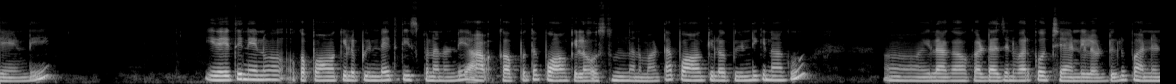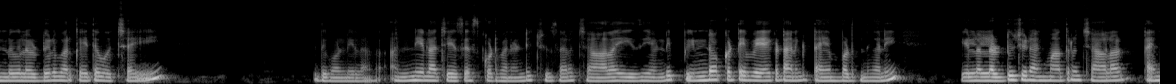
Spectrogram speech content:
చేయండి. ఇదైతే నేను ఒక పావు కిలో పిండి అయితే తీసుకున్నానండి. ఆ కప్పుతో పావు కిలో వస్తుందన్నమాట. పావు కిలో పిండికి నాకు ఇలాగా ఒక డజన్ వరకు వచ్చాయండి లడ్డూలు. పన్నెండు లడ్డూల వరకు అయితే వచ్చాయి. ఇదిగోండి ఇలాగా. అన్నీ ఇలా చేసేసుకోవడమేనండి. చూసారా? చాలా ఈజీ అండి. పిండి ఒక్కటే వేగడానికి టైం పడుతుంది కానీ ఇలా లడ్డు చేయడానికి మాత్రం చాలా టైం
